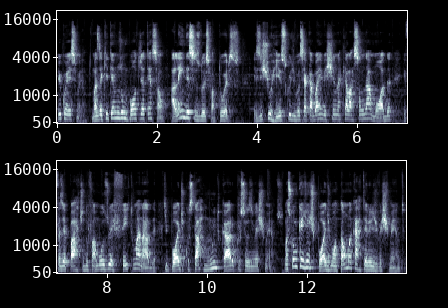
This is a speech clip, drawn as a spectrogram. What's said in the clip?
e conhecimento. Mas aqui temos um ponto de atenção. Além desses dois fatores, existe o risco de você acabar investindo naquela ação da moda e fazer parte do famoso efeito manada, que pode custar muito caro para os seus investimentos. Mas como que a gente pode montar uma carteira de investimento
